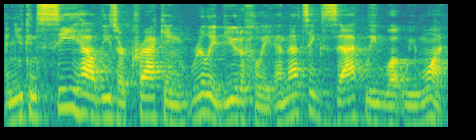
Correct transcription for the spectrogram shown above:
and you can see how these are cracking really beautifully, and that's exactly what we want.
